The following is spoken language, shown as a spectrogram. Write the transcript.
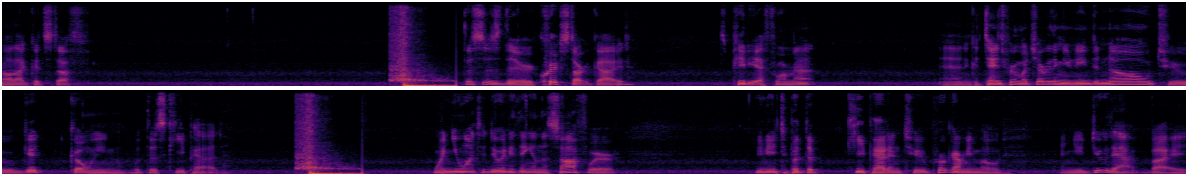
all that good stuff. This is their quick start guide. It's PDF format and it contains pretty much everything you need to know to get going with this keypad. When you want to do anything in the software, you need to put the keypad into programming mode. And you do that by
